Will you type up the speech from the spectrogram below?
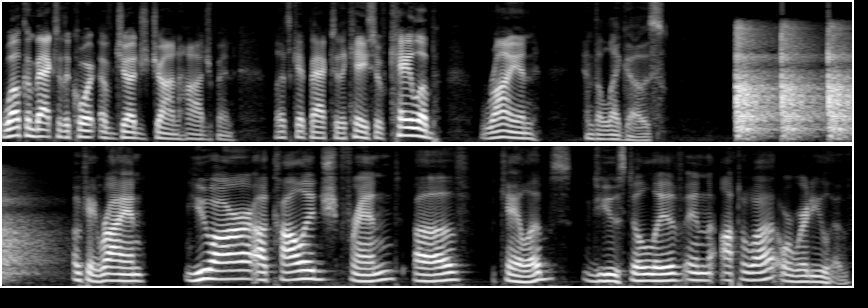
Welcome back to the court of Judge John Hodgman. Let's get back to the case of Caleb, Ryan, and the Legos. Okay, Ryan, you are a college friend of Caleb's. Do you still live in Ottawa or where do you live?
